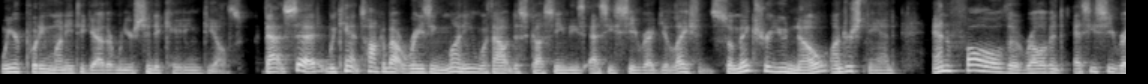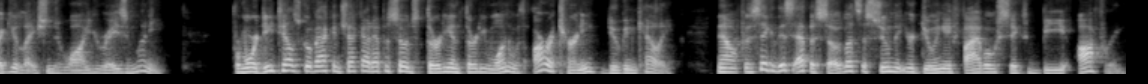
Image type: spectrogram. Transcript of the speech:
when you're putting money together when you're syndicating deals. That said, we can't talk about raising money without discussing these SEC regulations. So make sure you know, understand, and follow the relevant SEC regulations while you raise money. For more details, go back and check out episodes 30 and 31 with our attorney, Dugan Kelly. Now, for the sake of this episode, let's assume that you're doing a 506B offering.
